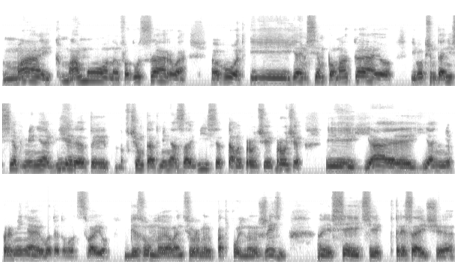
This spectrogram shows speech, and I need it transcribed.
Майк, Мамонов, Агузарова, вот, и я им всем помогаю, и, в общем-то, они все в меня верят, и в чем-то от меня зависят, там, и прочее, и прочее, и я, я не променяю вот эту вот свою безумную авантюрную подпольную жизнь, и все эти потрясающие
